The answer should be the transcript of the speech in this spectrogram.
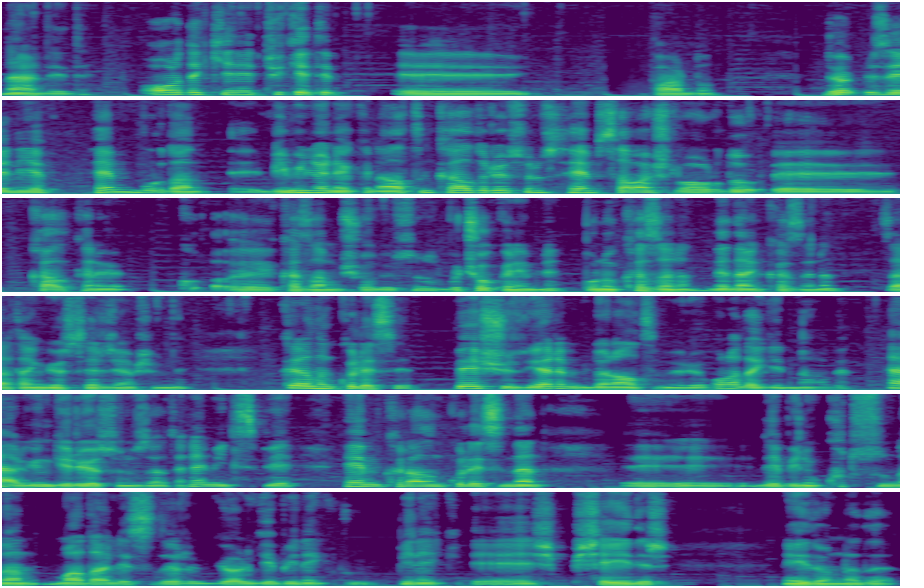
Neredeydi? Oradakini tüketip ee, pardon 450 yap hem buradan e, 1 milyon yakın altın kaldırıyorsunuz hem savaşlı ordu e, kalkanı e, kazanmış oluyorsunuz. Bu çok önemli. Bunu kazanın. Neden kazanın? Zaten göstereceğim şimdi. Kralın Kulesi 500 yarım milyon altın veriyor. Buna da girin abi. Her gün giriyorsunuz zaten. Hem XP hem Kralın Kulesi'nden e, ne bileyim kutusundan madalyasıdır, gölge binek binek e, şeyidir. Neydi onun adı?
